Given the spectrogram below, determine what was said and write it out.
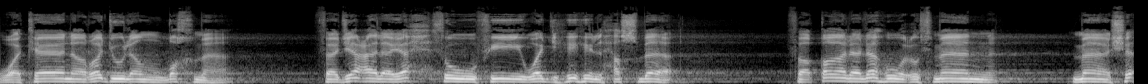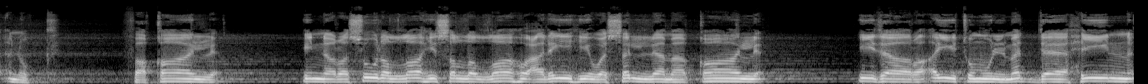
وكان رجلا ضخما، فجعل يحثو في وجهه الحصباء. فقال له عثمان، ما شأنك؟ فقال، إن رسول الله صلى الله عليه وسلم قال، إذا رأيتم المداحين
